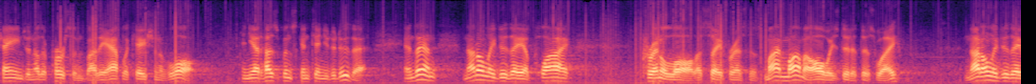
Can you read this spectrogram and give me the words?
change another person by the application of law. And yet, husbands continue to do that. And then, not only do they apply parental law, let's say, for instance, my mama always did it this way. Not only do they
